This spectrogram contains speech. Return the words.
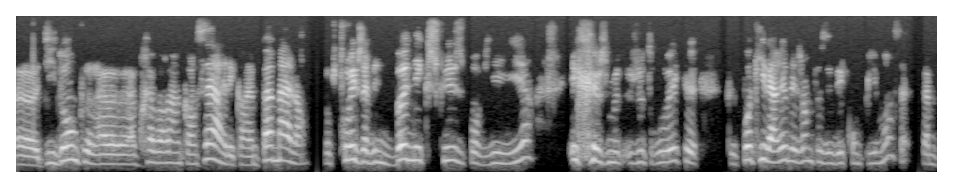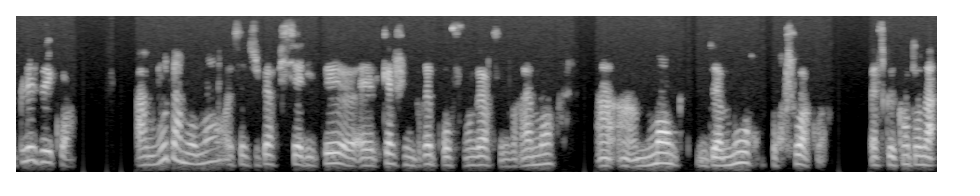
euh, dis donc, euh, après avoir un cancer, elle est quand même pas mal. Hein. Donc je trouvais que j'avais une bonne excuse pour vieillir et que je, me, je trouvais que, que quoi qu'il arrive, les gens me faisaient des compliments, ça, ça me plaisait quoi. À bout d'un moment, euh, cette superficialité, euh, elle cache une vraie profondeur. C'est vraiment un, un manque d'amour pour soi quoi. Parce que quand on a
